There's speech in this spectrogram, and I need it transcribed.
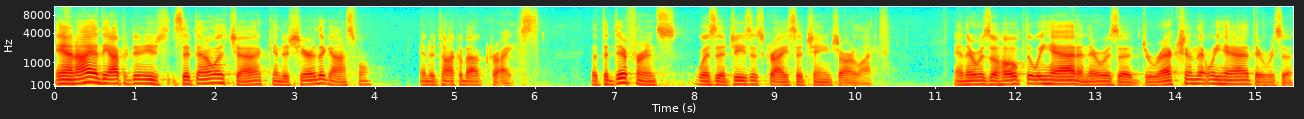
And I had the opportunity to sit down with Chuck and to share the gospel and to talk about Christ. That the difference was that Jesus Christ had changed our life. And there was a hope that we had, and there was a direction that we had, there was a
